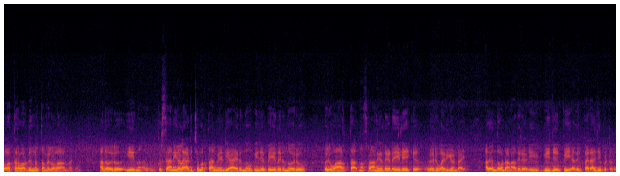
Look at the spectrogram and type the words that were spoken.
ഗോത്രവർഗങ്ങൾ തമ്മിലുള്ളതാണെന്നൊക്കെ അതൊരു ഈ ക്രിസ്ത്യാനികളെ അടിച്ചമർത്താൻ വേണ്ടിയായിരുന്നു ബി ജെ പി ചെയ്തിരുന്ന ഒരു ഒരു വാർത്ത നസ്രാണിയുടെ ഇടയിലേക്ക് ഒരു വരികയുണ്ടായി അതെന്തുകൊണ്ടാണ് അതിൽ ഈ ബി ജെ പി അതിൽ പരാജയപ്പെട്ടത്?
